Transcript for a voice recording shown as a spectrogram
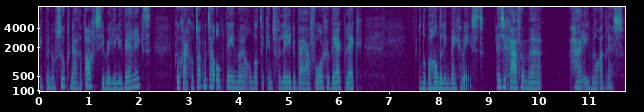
Ik ben op zoek naar een arts die bij jullie werkt. Ik wil graag contact met haar opnemen, omdat ik in het verleden bij haar vorige werkplek onder behandeling ben geweest. En ze gaven me haar e-mailadres.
